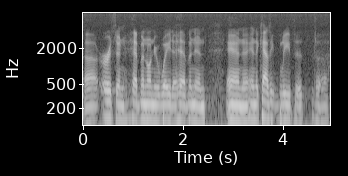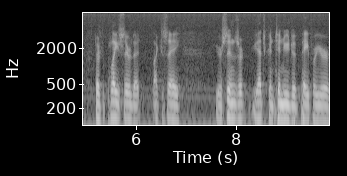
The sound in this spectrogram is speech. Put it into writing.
uh, earth and heaven on your way to heaven, and and uh, in the Catholic belief that uh, there's a place there that, like I say, your sins are you have to continue to pay for your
